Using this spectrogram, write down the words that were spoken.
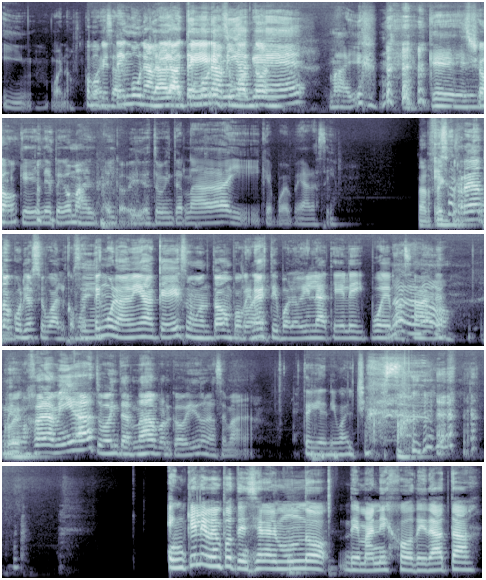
y bueno. Como que tengo una Claro, amiga que tengo una es un amiga que, May, que, Yo. que le pegó mal el COVID, estuvo internada y que puede pegar así. es Perfecto. un re dato curioso igual, como Sí. tengo una amiga que es un montón, porque no es tipo lo vi en la tele y puede No, no, pasar. no. Mi Re. mejor amiga estuvo internada por COVID una semana. Estoy bien igual, chicos. ¿En qué le ven potencial al mundo de manejo de data?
